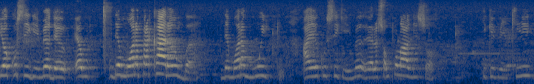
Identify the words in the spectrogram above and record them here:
Eu consegui, meu Deus, é, demora pra caramba. Demora muito. Aí eu consegui. Meu, era só pular ali só. Tem que vir aqui.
